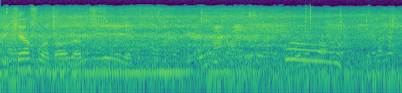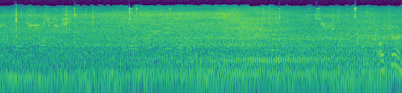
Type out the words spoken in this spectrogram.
be careful about that. Okay,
